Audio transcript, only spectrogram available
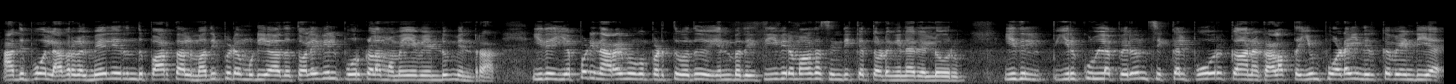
அதுபோல் அவர்கள் மேலிருந்து பார்த்தால் மதிப்பிட முடியாத தொலைவில் போர்க்களம் அமைய வேண்டும் என்றார். இதை எப்படி நடைமுறைப்படுத்துவது என்பதை தீவிரமாக சிந்திக்கத் தொடங்கினர் எல்லோரும். இதில் இருக்குள்ள பெரும் சிக்கல் போருக்கான களத்தையும் படை நிற்க வேண்டிய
